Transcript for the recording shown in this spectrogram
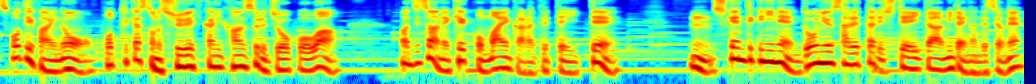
Spotify のポッドキャストの収益化に関する情報は、まあ、実はね結構前から出ていて、うん、試験的にね導入されたりしていたみたいなんですよね。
